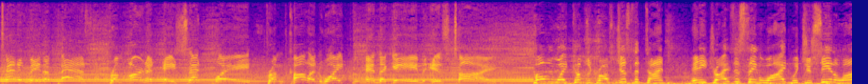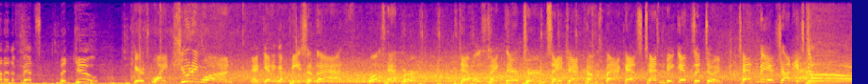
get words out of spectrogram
Tedenby the pass from Arnott. A set play from Colin White, and the game is tied. Colin White comes across just in time, and he drives this thing wide, which you're seeing a lot of defensemen do. Here's White shooting one, and getting a piece of that was Hedberg. Take. Zajac comes back as Tedenby gives it to him. Tedenby a shot. He scores!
